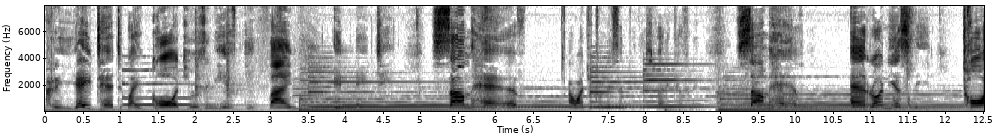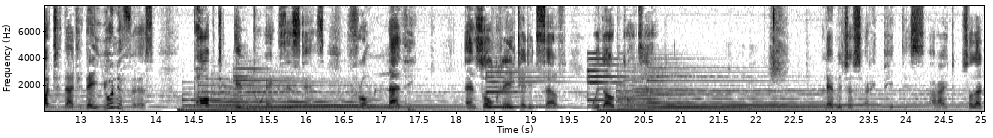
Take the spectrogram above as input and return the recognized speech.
created by God using his divine energy. Some have, I want you to listen to this very carefully. Some have erroneously taught that the universe popped into existence from nothing and so created itself without God's help. Let me just repeat this, all right? So that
